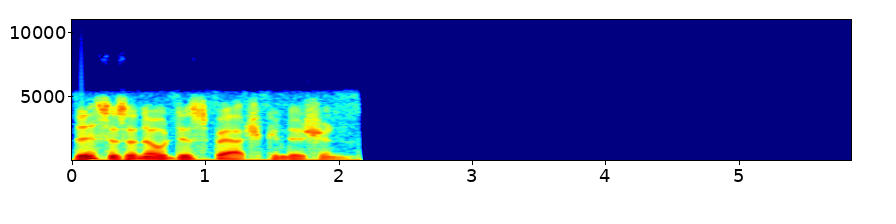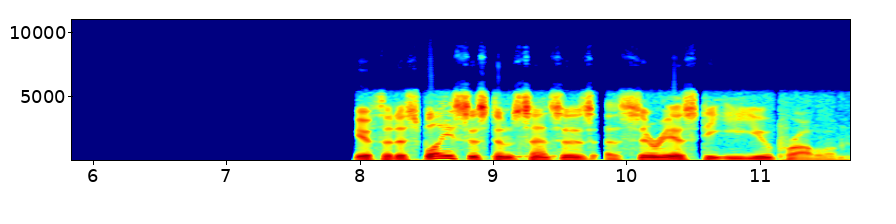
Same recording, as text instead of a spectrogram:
This is a no dispatch condition. If the display system senses a serious DEU problem,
